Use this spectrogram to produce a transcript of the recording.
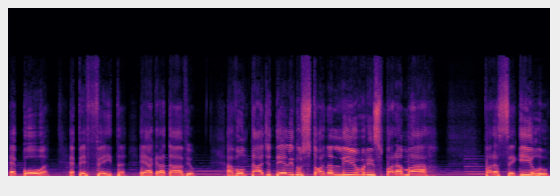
é boa, é perfeita, é agradável. A vontade dEle nos torna livres para amar, para segui-lo,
